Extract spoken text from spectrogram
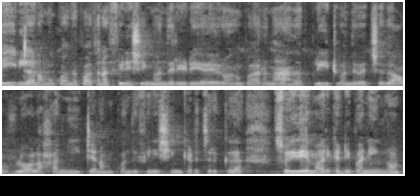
நீட்டாக நமக்கு வந்து பார்த்தோன்னா ஃபினிஷிங் வந்து ரெடி ஆயிரும். அங்கே பாருங்கள் அந்த ப்ளீட் வந்து வச்சது அவ்வளோ அழகாக நீட்டாக நமக்கு வந்து ஃபினிஷிங் கிடச்சிருக்கு. ஸோ இதே மாதிரி கண்டிப்பாக நீங்களும் ட்ரை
